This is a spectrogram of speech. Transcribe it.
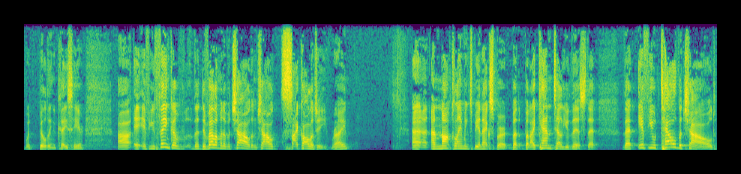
we're building a case here. Uh, if you think of the development of a child and child psychology, right? Uh, I'm not claiming to be an expert, but but I can tell you this: that that if you tell the child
